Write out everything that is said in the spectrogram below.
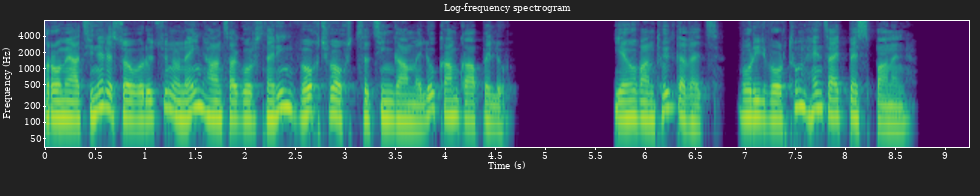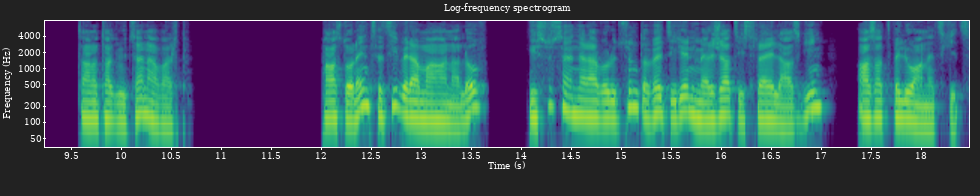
Հռոմեացիները սովորություն ունեին հանցագործներին ողջ-ողջ ցցին գամելու կամ կապելու։ Եհովան թույլ տվեց, որ իր որդուն հենց այդպես սպանեն։ Ծանոթագրության ավարտ Փաստորեն ցցի վրա մահանալով Հիսուսը հնարավորություն տվեց իրեն մերժած Իսրայել ազգին ազատվելու անեծքից։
